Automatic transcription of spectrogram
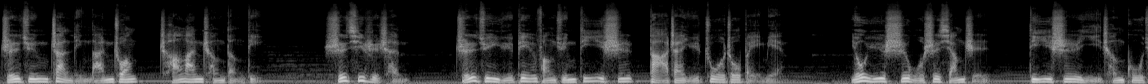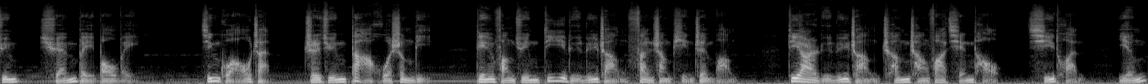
直军占领南庄、长安城等地。十七日晨，直军与边防军第一师大战于涿州北面，由于十五师降职，第一师已成孤军，全被包围。经过鏖战，直军大获胜利，边防军第一旅旅长范尚品阵亡。第二旅旅长程长发潜逃，其团、营、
